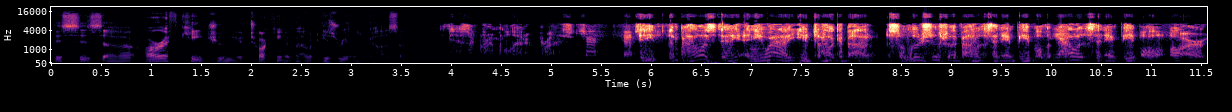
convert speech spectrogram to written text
This is uh, RFK Jr. talking about Israel and Gaza. Is a criminal enterprise. Sure. See, the Palestinian, and you uh, you talk about solutions for the Palestinian people. The Palestinian people are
